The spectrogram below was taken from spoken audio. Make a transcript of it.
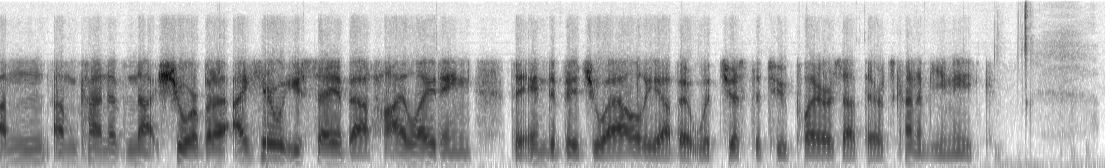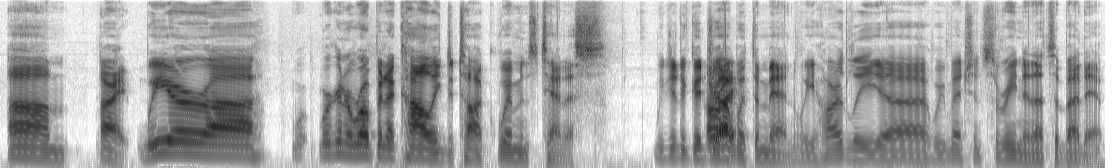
I'm I'm kind of not sure. But I, I hear what you say about highlighting the individuality of it with just the two players out there. It's kind of unique. Um, all right, we are uh, we're- we're going to rope in a colleague to talk women's tennis. We did a good All job right. with the men. We hardly uh, we mentioned Serena. That's about it.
